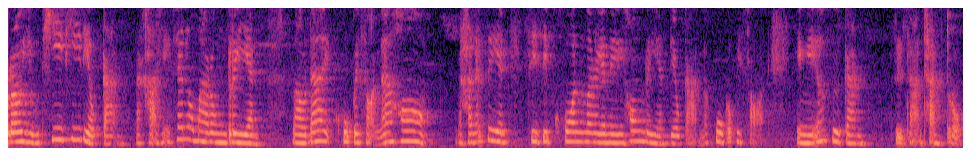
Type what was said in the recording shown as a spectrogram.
เราอยู่ที่ที่เดียวกันนะคะ อย่างเช่นเรามาโรงเรียน เราได้ครูไปสอนหน้าห้องนะคะ นักเรียน 40 คนมาเรียนในห้องเรียนเดียวกันแล้วครูก็ไปสอน อย่างนี้ก็คือการสื่อสารทางตรง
